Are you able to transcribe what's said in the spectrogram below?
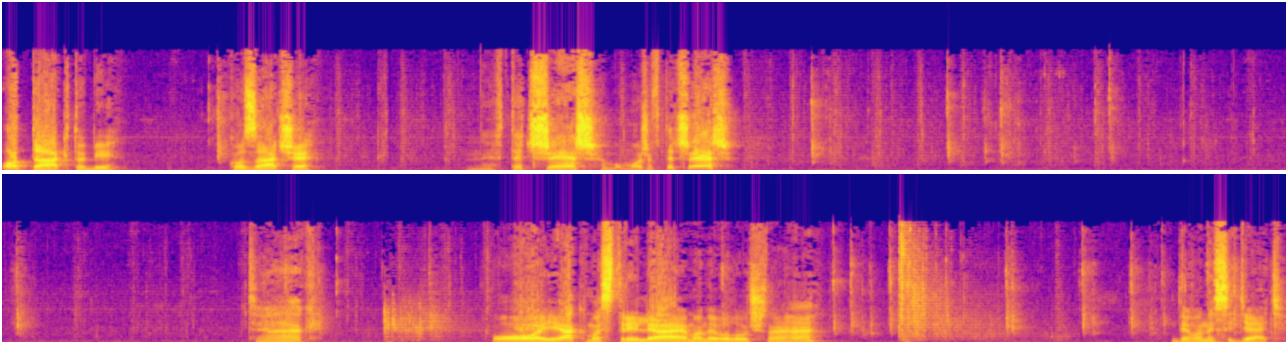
Отак тобі. Козаче. Не втечеш, або може втечеш? Так. О, як ми стріляємо невелучно, ага. Де вони сидять?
